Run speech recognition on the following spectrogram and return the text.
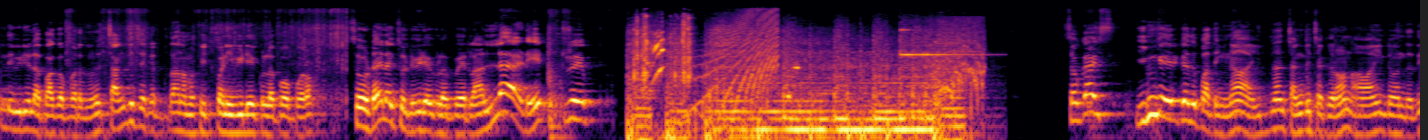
இந்த வீடியோவில் பார்க்க போகிறது வந்து சங்கு சக்கரத்தை தான் நம்ம ஃபிட் பண்ணி வீடியோக்குள்ளே போக போகிறோம் ஸோ டைலாக் சொல்லிட்டு வீடியோக்குள்ளே போயிடலாம். லேடி ட்ரிப் ஸோ கைஸ் இங்கே இருக்கிறது பார்த்தீங்கன்னா இதுதான் சங்கு சக்கரம். நான் வாங்கிட்டு வந்தது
